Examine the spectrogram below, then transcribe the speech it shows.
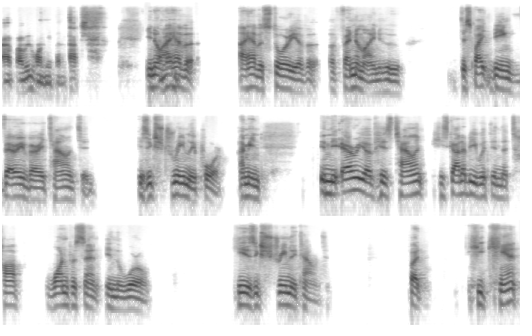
I probably won't even touch. You know, I uh-huh. have a I have a story of a, a friend of mine who, despite being very, very talented, is extremely poor. I mean, in the area of his talent, he's got to be within the top 1% in the world. He is extremely talented. But he can't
